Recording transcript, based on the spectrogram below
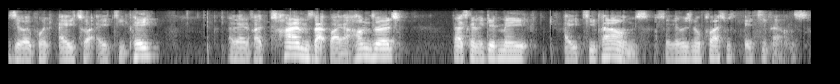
0.8 or 80p. And then if I times that by 100, that's going to give me 80 pounds. So the original price was 80 pounds.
